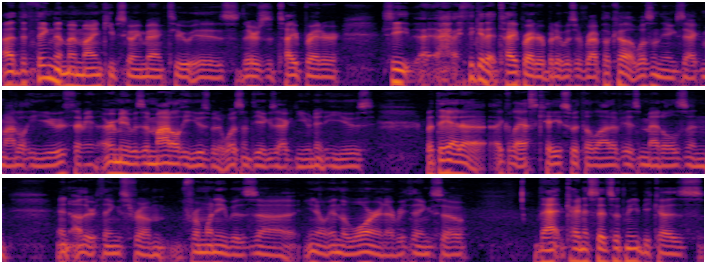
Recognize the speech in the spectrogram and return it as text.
Uh, the thing that my mind keeps going back to is there's a typewriter. See, I, think of that typewriter, but it was a replica. It wasn't the exact model he used. I mean, I mean, it was a model he used, but it wasn't the exact unit he used. But they had a, a glass case with a lot of his medals and and other things from from when he was uh, you know in the war and everything. So that kind of sits with me because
